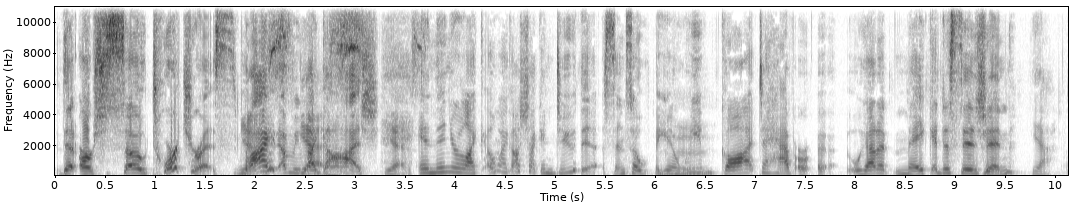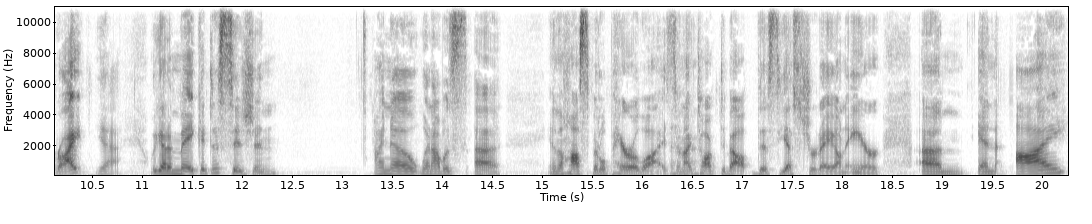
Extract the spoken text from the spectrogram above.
that are so torturous, Yes. right? I mean, my gosh. Yes. And then you're like, oh my gosh, I can do this. And so you know, Mm-hmm. we've got to have, a- uh, we got to make a decision. Yeah. Right. Yeah. We got to make a decision. I know when I was uh, in the hospital paralyzed, and I talked about this yesterday on air, um, and I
